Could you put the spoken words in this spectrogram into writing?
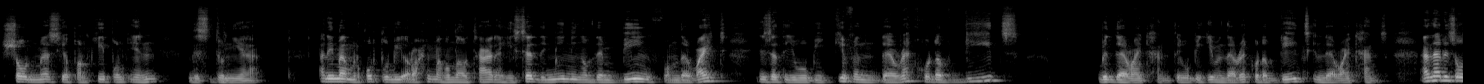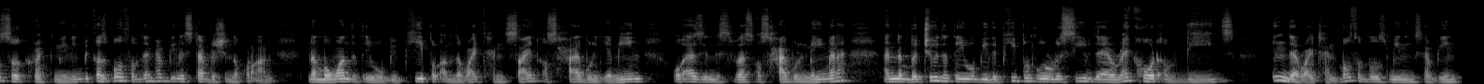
showed mercy upon people in this dunya. And Imam al-Qurtubi rahimahullah ta'ala, he said the meaning of them being from the right is that they will be given the record of deeds with their right hands. They will be given the record of deeds in their right hands. And that is also a correct meaning because both of them have been established in the Quran. Number one, that they will be people on the right hand side, Ashabul Yameen, or as in this verse, Ashabul Maymana. And number two, that they will be the people who will receive their record of deeds in their right hand. Both of those meanings have been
